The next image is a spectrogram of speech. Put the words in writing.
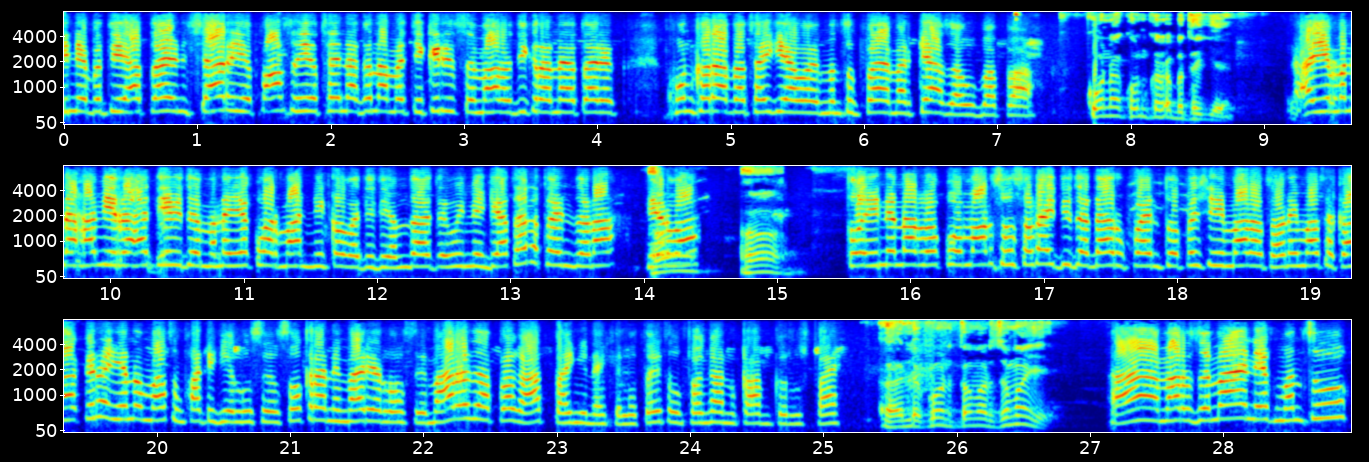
એને બધી આ ત્રણ ચાર એ પાંચ એ થઈને ગનામાંથી કરી છે મારા દીકરાને અત્યારે ખૂન ખરાબ થઈ ગયા હોય મનસુખભાઈ મારે ક્યાં જવું બાપા? કોના ખૂન ખરાબ થઈ ગયા? આ એ મને હામી રાહત એવી દે મને એકવાર માંડ નીકળવા દીધી. અમદાવાદ ઉઈને ગયા હતા ને ત્રણ જણા તેડવા તો એને ના લોકો માણસો સડાઈ દીધા દારૂ પાઈને તો પછી મારા ધણી માથે કા કર્યો એનું માથું ફાટી ગયેલું છે છોકરાને મારેલો છે મારા જ પગ હાથ ભાંગી નાખેલો તો હું ભંગાનું કામ કરું છું ભાઈ. એટલે કોણ તમારે જમાઈ હા મારો જમાન એક મનસુખ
